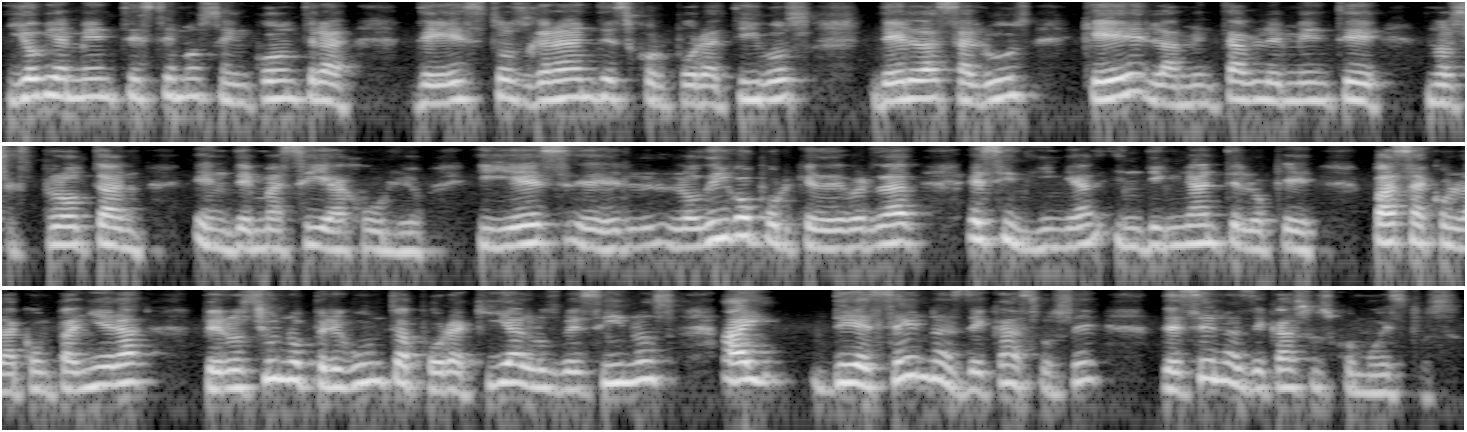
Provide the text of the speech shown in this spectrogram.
y obviamente estemos en contra de estos grandes corporativos de la salud que lamentablemente nos explotan en demasía, Julio. Y es, eh, lo digo porque de verdad es indignante lo que pasa con la compañera, pero si uno pregunta por aquí a los vecinos, hay decenas de casos, ¿eh? decenas de casos como estos.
